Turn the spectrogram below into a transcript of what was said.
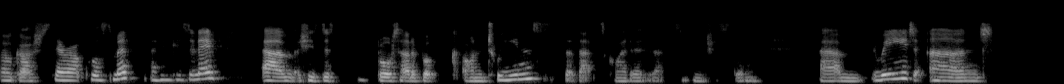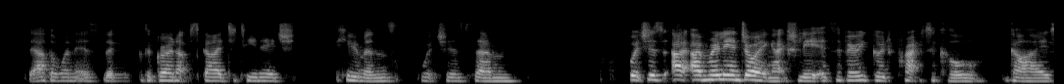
oh gosh, Sarah Ockwell-Smith, I think is her name. Um, she's just brought out a book on tweens, so that's quite a that's an interesting um, read. And the other one is the the Grown Up's Guide to Teenage Humans, which is um, which is I, am really enjoying actually. It's a very good practical guide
